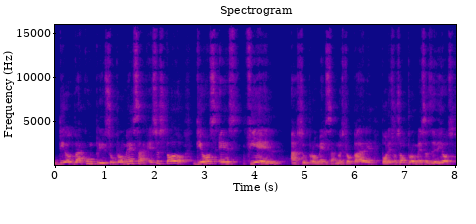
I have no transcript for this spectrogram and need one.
Dios va a cumplir su promesa. Eso es todo. Dios es fiel a su promesa. Nuestro Padre, por eso son promesas de Dios.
